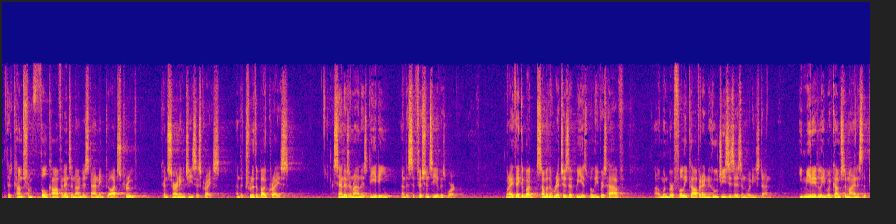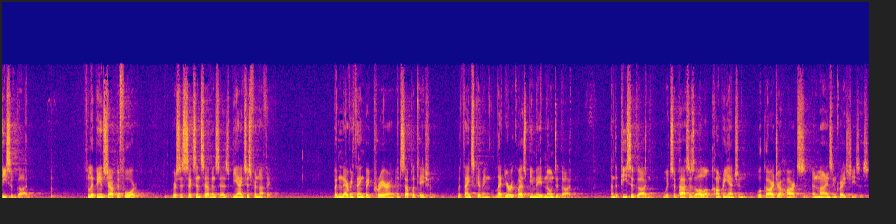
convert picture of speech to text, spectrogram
that comes from full confidence in understanding God's truth concerning Jesus Christ. And the truth about Christ centers around his deity and the sufficiency of his work. When I think about some of the riches that we as believers have, uh, when we're fully confident in who Jesus is and what he's done, immediately what comes to mind is the peace of God. Philippians chapter 4, verses 6 and 7 says, Be anxious for nothing, but in everything by prayer and supplication, with thanksgiving, let your requests be made known to God. And the peace of God, which surpasses all comprehension, will guard your hearts and minds in Christ Jesus.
